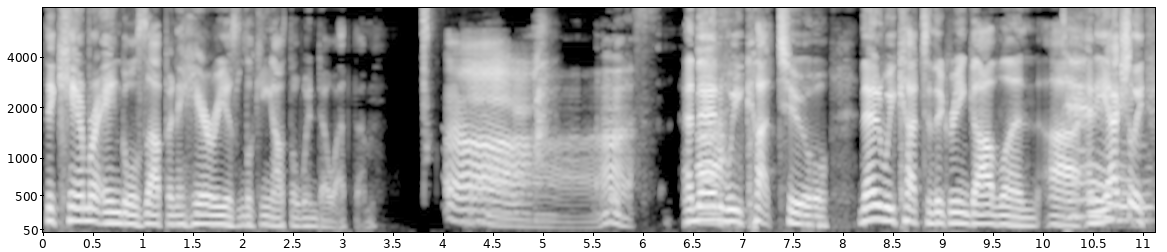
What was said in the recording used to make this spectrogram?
the camera angles up and harry is looking out the window at them. Ah. and then Ah. we cut to then we cut to the green goblin uh, and he actually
